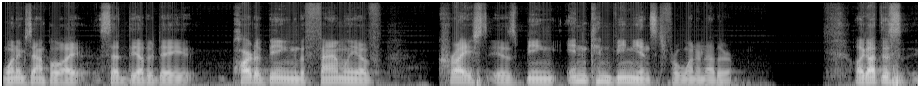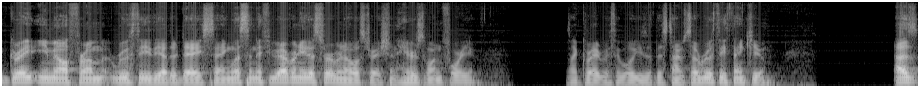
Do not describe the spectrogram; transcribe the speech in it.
One example I said the other day part of being the family of Christ is being inconvenienced for one another. Well, I got this great email from Ruthie the other day saying, listen, if you ever need a sermon illustration, here's one for you. I was like, great, Ruthie, we'll use it this time. So, Ruthie, thank you. As,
